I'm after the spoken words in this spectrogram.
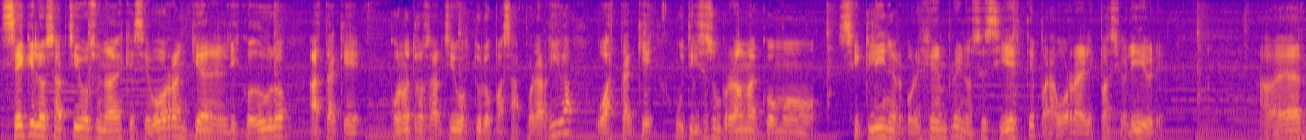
Sé que los archivos una vez que se borran quedan en el disco duro hasta que con otros archivos tú los pasas por arriba o hasta que utilizas un programa como CCleaner por ejemplo y no sé si este para borrar el espacio libre. A ver,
